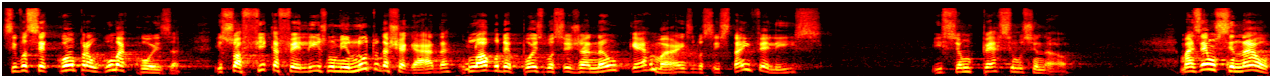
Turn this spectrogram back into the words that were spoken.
Se você compra alguma coisa e só fica feliz no minuto da chegada, logo depois você já não quer mais, você está infeliz. Isso é um péssimo sinal. Mas é um sinal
